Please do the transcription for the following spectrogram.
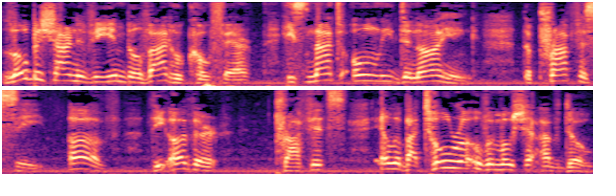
Lo Bishar Nevi'im Bilvadhu Kofer, he's not only denying the prophecy of the other prophets, Elabatora over Moshe Avdo.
